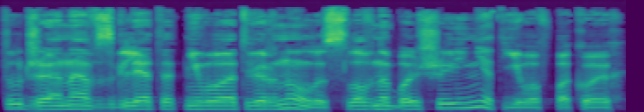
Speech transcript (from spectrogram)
Тут же она взгляд от него отвернула, словно больше и нет его в покоях.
